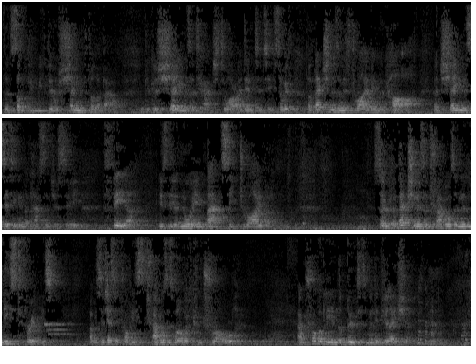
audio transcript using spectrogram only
than something we feel shameful about because shame is attached to our identity. So if perfectionism is driving the car and shame is sitting in the passenger seat, fear is the annoying backseat driver. So perfectionism travels in at least threes. I would suggest it probably travels as well with control, and probably in the boot is manipulation.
